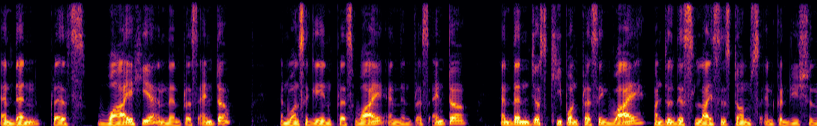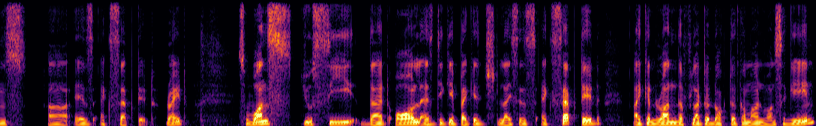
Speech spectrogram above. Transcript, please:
and then press Y here and then press enter and once again press Y and then press enter and then just keep on pressing Y until this license terms and conditions uh, is accepted, right? So once you see that all SDK package license accepted, I can run the flutter doctor command once again.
